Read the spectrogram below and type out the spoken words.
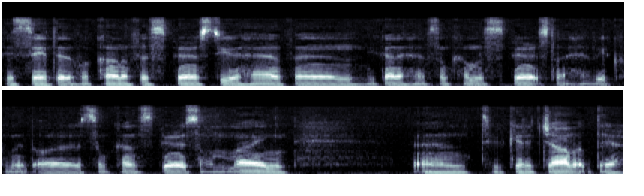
they say that what kind of experience do you have? And you gotta have some kind of experience like heavy equipment or some kind of experience on mining and to get a job up there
